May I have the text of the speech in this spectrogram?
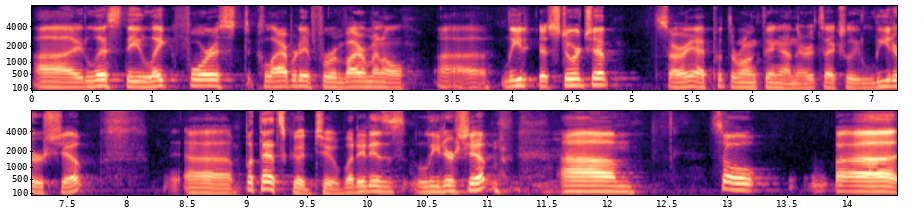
uh, list the Lake Forest Collaborative for Environmental uh, lead, uh, stewardship. Sorry, I put the wrong thing on there. It's actually leadership, uh, but that's good too. But it is leadership. Um, so, uh,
